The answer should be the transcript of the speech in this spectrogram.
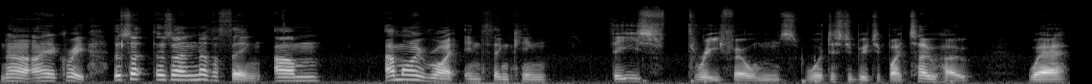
No, I agree. There's a, there's another thing. Um, am I right in thinking these three films were distributed by Toho, where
